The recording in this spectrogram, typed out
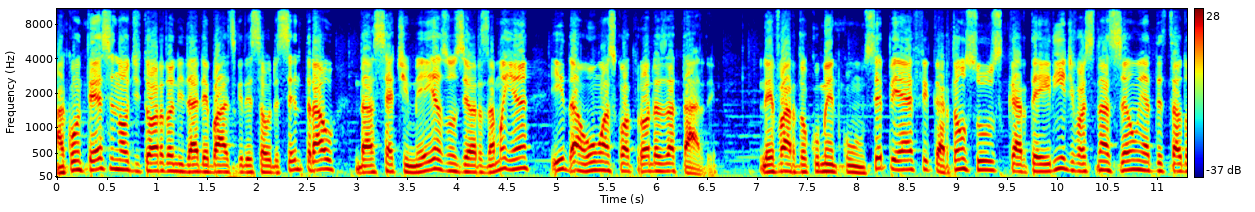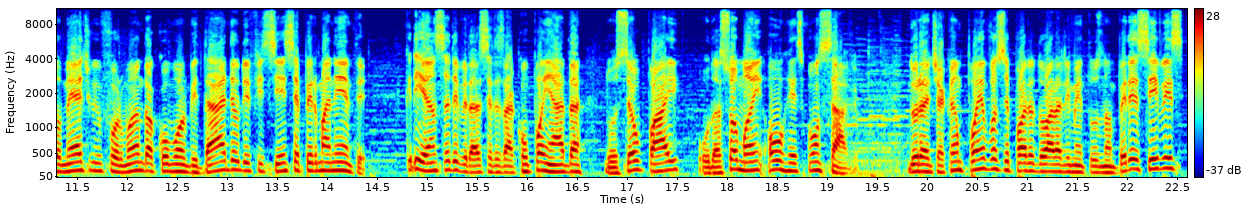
acontece no auditório da Unidade Básica de Saúde Central, das 7h30 às 11 horas da manhã e da 1 às 4 horas da tarde levar documento com CPF, cartão SUS, carteirinha de vacinação e atestado médico informando a comorbidade ou deficiência permanente. Criança deverá ser acompanhada do seu pai ou da sua mãe ou responsável. Durante a campanha, você pode doar alimentos não perecíveis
